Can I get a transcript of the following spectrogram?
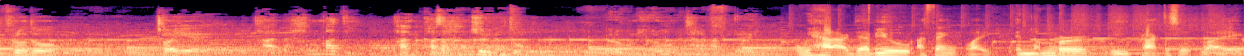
앞으로도 저희의 단 한마디, 단 가사 한 줄이라도 여러분이 여러분을 사랑하는데 When we had our debut, I think like in number, we practice it like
